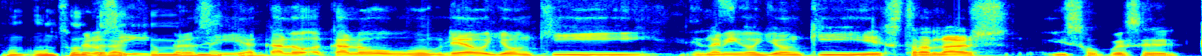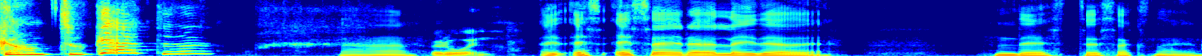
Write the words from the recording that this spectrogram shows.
un, un Pero soundtrack sí, más pero sí, acá lo, acá lo googleó Yonky, el amigo Yonky Extra Large hizo pues el Come Together. Ah, Pero bueno. es- es- esa era la idea de, de este Zack Snyder.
